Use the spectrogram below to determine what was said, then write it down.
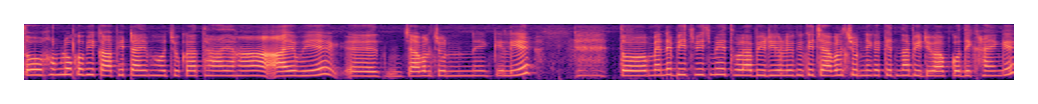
तो हम लोग को भी काफ़ी टाइम हो चुका था यहाँ आए हुए चावल चुनने के लिए। तो मैंने बीच बीच में थोड़ा वीडियो लिया, क्योंकि चावल चुनने का कितना वीडियो आपको दिखाएँगे।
